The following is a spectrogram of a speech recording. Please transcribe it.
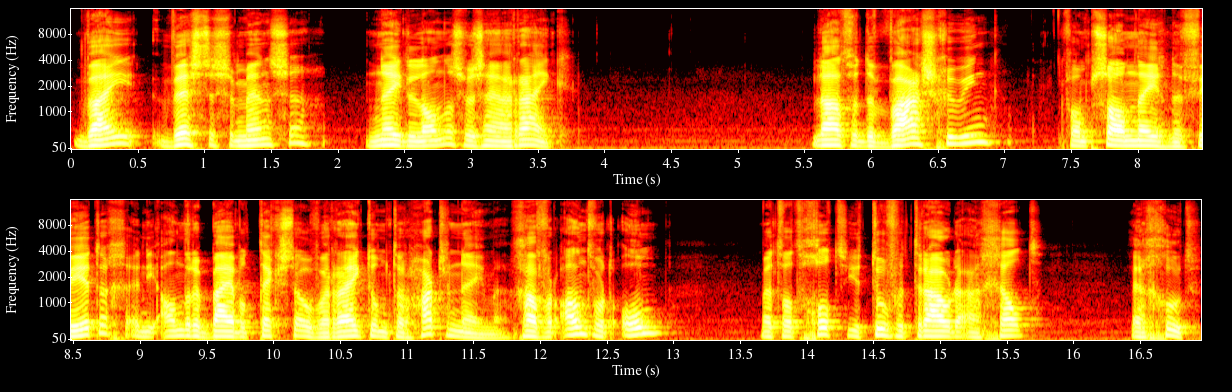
Wij, westerse mensen, Nederlanders, we zijn rijk. Laten we de waarschuwing van Psalm 49 en die andere Bijbelteksten over rijkdom ter harte nemen. Ga verantwoord om met wat God je toevertrouwde aan geld en goed.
